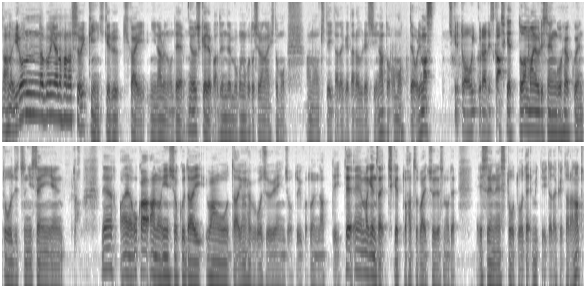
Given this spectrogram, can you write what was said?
あの、いろんな分野の話を一気に聞ける機会になるので、よろしければ全然僕のこと知らない人も、あの、来ていただけたら嬉しいなと思っております。チケットはおいくらですか？チケットは前より1500円、当日2000円と。で、えー他、あの、飲食代、ワンオーダー450円以上ということになっていて、えーまあ、現在チケット発売中ですので、SNS 等々で見ていただけたらなと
